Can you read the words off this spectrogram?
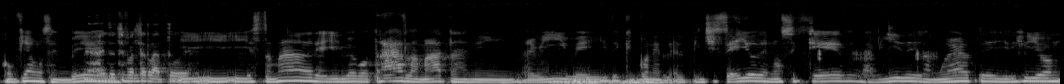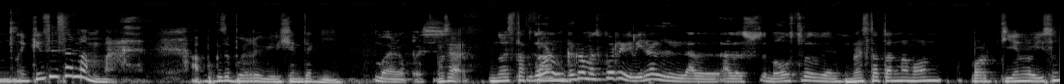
confiamos en Bell. Ah, entonces te falta rato, y, y- y esta madre, y luego atrás la matan y revive, y de que con el, el pinche sello de no sé qué, de la vida y la muerte, y dije yo, ¿qué es esa mamada? ¿A poco se puede revivir gente aquí? Bueno, pues. O sea, no está creo, tan, creo que nomás puede revivir al, al- a los monstruos, güey. no está tan mamón por quién lo hizo.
